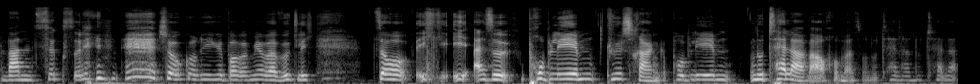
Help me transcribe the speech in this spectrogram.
wann zückst du den Schokoriegel. Boah, bei mir war wirklich so, ich, also Problem Kühlschrank, Problem Nutella war auch immer so, Nutella, Nutella.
